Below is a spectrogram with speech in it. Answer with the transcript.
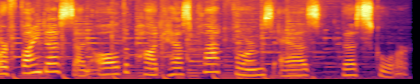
or find us on all the podcast platforms as The Score.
